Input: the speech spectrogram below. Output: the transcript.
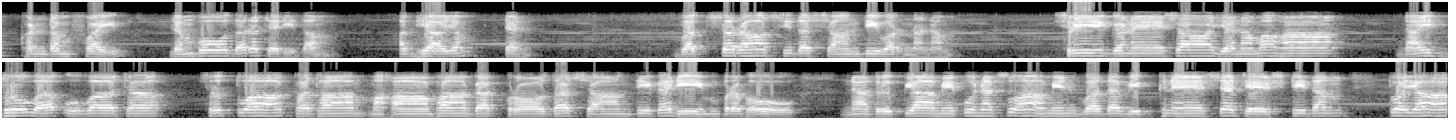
खण्डं फैव् लम्बोदरचरितम् अध्यायं टेन् वत्सरासिदशान्तिवर्णनम् श्रीगणेशाय नमः। नैध्रुव उवाच। श्रुत्वा कथां महाभागक्रोधशान्तिकरीं प्रभो। न तृप्यामि पुनः स्वामिन् वद विघ्नेशचेष्टितं त्वया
